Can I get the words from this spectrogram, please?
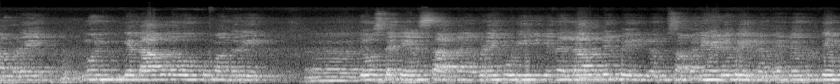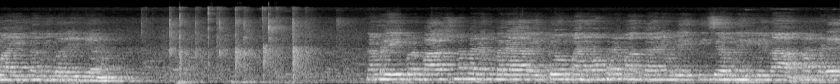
നമ്മുടെ മുൻ ഗതാഗത വകുപ്പ് മന്ത്രി ജോസ് തെറ്റേസ് സാറിന് ഇവിടെ കൂടിയിരിക്കുന്ന എല്ലാവരുടെയും പേരിലും സമനയുടെ പേരിലും എന്റെ കൃത്യമായി നന്ദി പറയുകയാണ്. നമ്മുടെ ഈ പ്രഭാഷണ പരമ്പര ഏറ്റവും മനോഹരമാക്കാൻ ഇവിടെ എത്തിച്ചേർന്നിരിക്കുന്ന നമ്മുടെ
